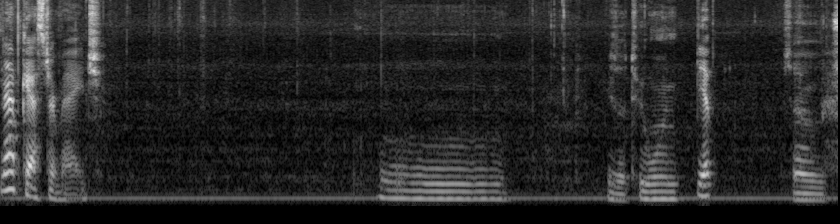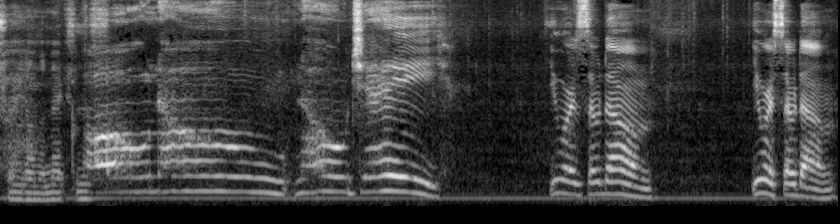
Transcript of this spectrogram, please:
Snapcaster Mage. Mm, he's a 2 1. Yep. So trade on the Nexus. Oh no! No, Jay! You are so dumb. You are so dumb.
